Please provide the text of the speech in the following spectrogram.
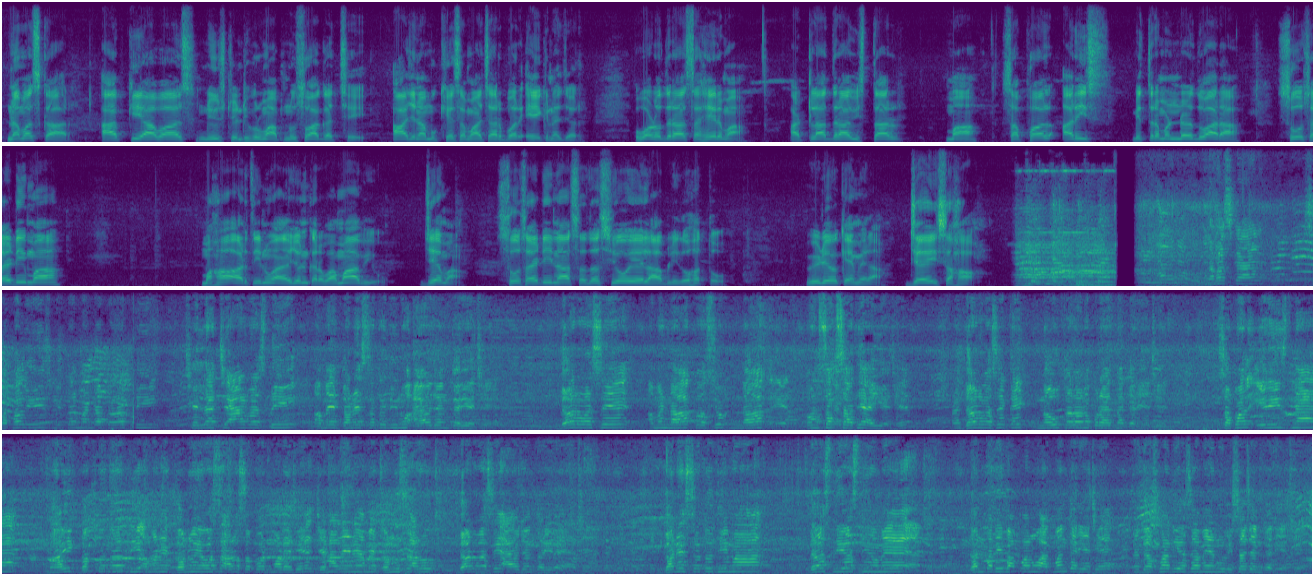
નમસ્કાર આપકી આવાઝ news twenty ફોરમાં આપનું સ્વાગત છે આજના મુખ્ય સમાચાર પર એક નજર વડોદરા શહેરમાં અટલાદરા વિસ્તારમાં સફળ અરીસ મિત્ર મંડળ દ્વારા સોસાયટીમાં મહાઆરતીનું આયોજન કરવામાં આવ્યું જેમાં સોસાયટીના સદસ્યોએ લાભ લીધો હતો વીડિયો કેમેરા જય સહા નમસ્કાર સફલ ઇઝ મિત્ર મંડળ તરફથી છેલ્લા ચાર વર્ષથી અમે ગણેશ ચતુર્થીનું આયોજન કરીએ છીએ. દર વર્ષે અમે નવા કોન્સેપ્ટ નવા કોન્સેપ્ટ સાથે આવીએ છીએ અને દર વર્ષે કંઈક નવું કરવાનો પ્રયત્ન કરીએ છીએ. સફલ એરીઝના ભાવિક ભક્તો તરફથી અમને ઘણો એવો સારો સપોર્ટ મળે છે, જેના લઈને અમે ઘણું સારું દર વર્ષે આયોજન કરી રહ્યા છીએ. ગણેશ ચતુર્થીમાં દસ દિવસની અમે ગણપતિ બાપાનું આગમન કરીએ છીએ અને દસમા દિવસે અમે એનું વિસર્જન કરીએ છીએ.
